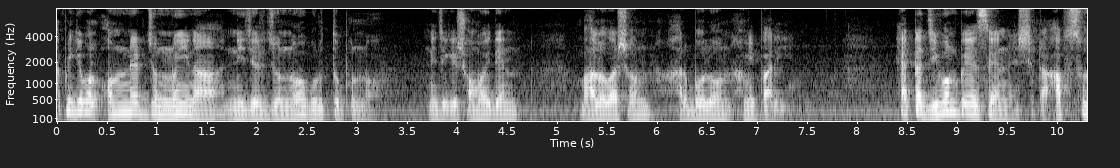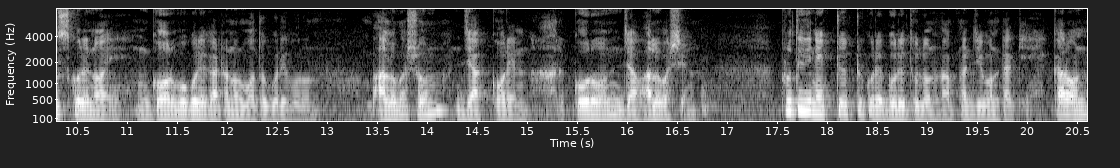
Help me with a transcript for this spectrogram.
আপনি কেবল অন্যের জন্যই না, নিজের জন্যও গুরুত্বপূর্ণ। নিজেকে সময় দেন, ভালোবাসুন আর বলুন, আমি পারি। একটা জীবন পেয়েছেন, সেটা আফসোস করে নয়, গর্ব করে কাটানোর মতো করে করুন ভালোবাসুন যা করেন আর করুন যা ভালোবাসেন। প্রতিদিন একটু একটু করে গড়ে তুলুন আপনার জীবনটাকে, কারণ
